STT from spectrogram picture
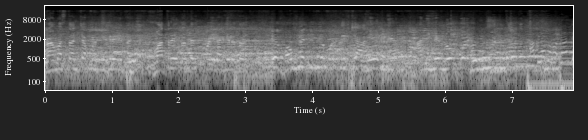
ग्रामस्थांच्या प्रतिक्रिया येतात. मात्र एकंदरीत पाहिलं गेलं तर हे भव्य दिव्य मंदिर जे आहे आणि हे आपल्या बातम्या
